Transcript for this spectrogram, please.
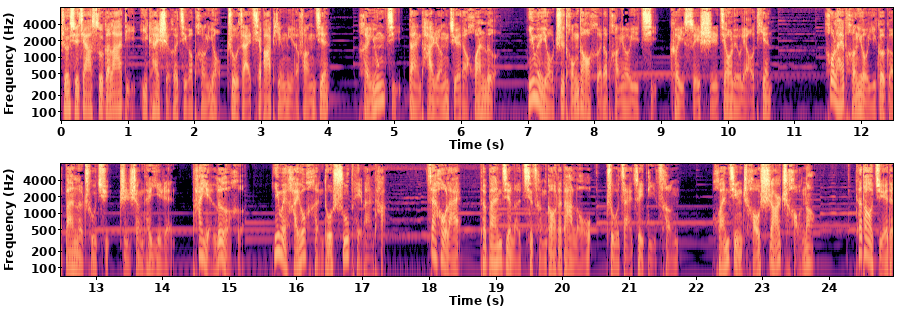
哲学家苏格拉底一开始和几个朋友住在七八平米的房间，很拥挤，但他仍觉得欢乐，因为有志同道合的朋友一起，可以随时交流聊天。后来朋友一个个搬了出去，只剩他一人，他也乐呵，因为还有很多书陪伴他。再后来，他搬进了七层高的大楼，住在最底层，环境潮湿而吵闹，他倒觉得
